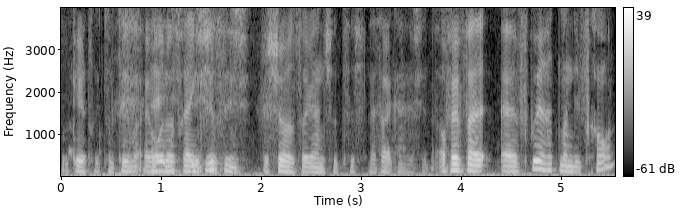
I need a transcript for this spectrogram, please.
okay, zurück zum Thema. Ey, Ey, das ich- war ich schwöre, das war ganz witzig. Das war gar nicht jetzt. Auf jeden Fall, äh, früher hat man die Frauen,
